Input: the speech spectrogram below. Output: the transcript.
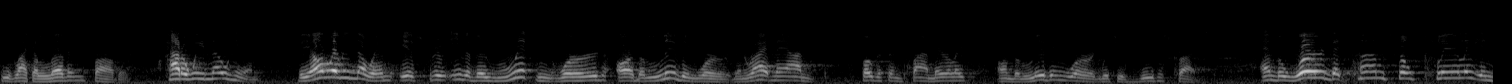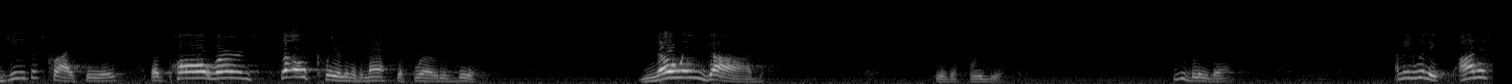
He's like a loving father. How do we know him? The only way we know him is through either the written word or the living word. And right now I'm focusing primarily on the living word, which is Jesus Christ. And the word that comes so clearly in Jesus Christ is that Paul learned so clearly in the Damascus Road is this. Knowing God is a free gift. Do you believe that? I mean, really, honest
